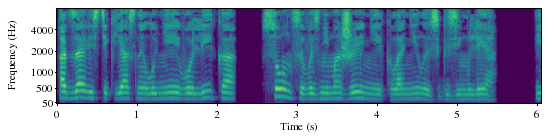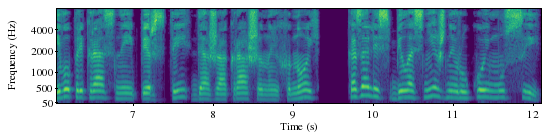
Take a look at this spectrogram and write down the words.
от зависти к ясной луне его лика солнце в изнеможении клонилось к земле. Его прекрасные персты, даже окрашенные хной, казались белоснежной рукой мусы,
